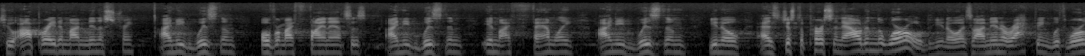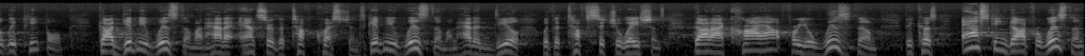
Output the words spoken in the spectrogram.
to operate in my ministry. I need wisdom over my finances. I need wisdom in my family. I need wisdom, you know, as just a person out in the world, you know, as I'm interacting with worldly people. God, give me wisdom on how to answer the tough questions. Give me wisdom on how to deal with the tough situations. God, I cry out for your wisdom because asking God for wisdom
